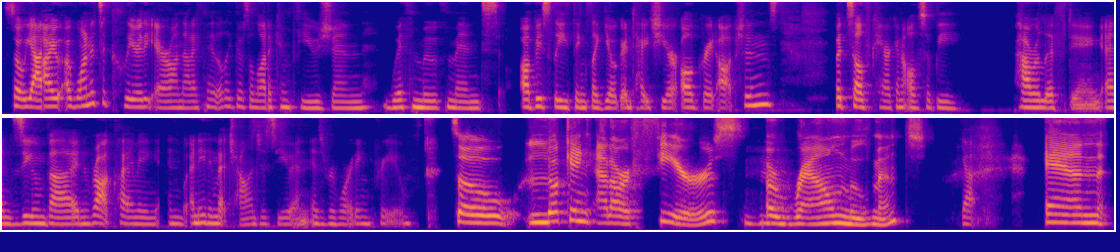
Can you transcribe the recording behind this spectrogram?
So yeah, I, I, wanted to clear the air on that. I feel like there's a lot of confusion with movement. Obviously, things like yoga and Tai Chi are all great options, but self-care can also be powerlifting and Zumba and rock climbing and anything that challenges you and is rewarding for you. So looking at our fears mm-hmm. around movement. Yeah. And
